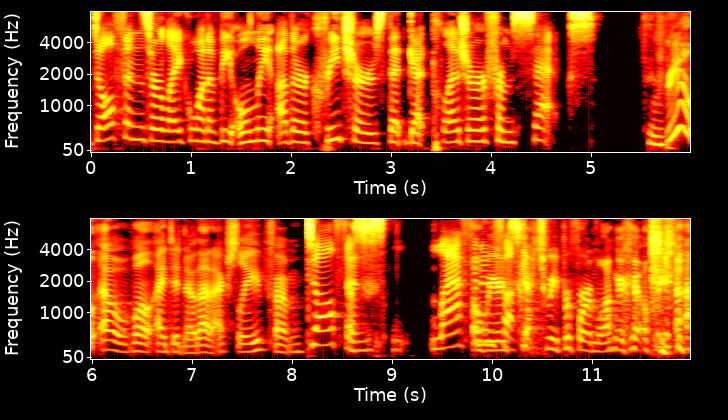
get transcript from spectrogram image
dolphins are like one of the only other creatures that get pleasure from sex. Real? Oh, well, I did know that actually from Dolphins a laughing a weird fucking. sketch we performed long ago. Yeah.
